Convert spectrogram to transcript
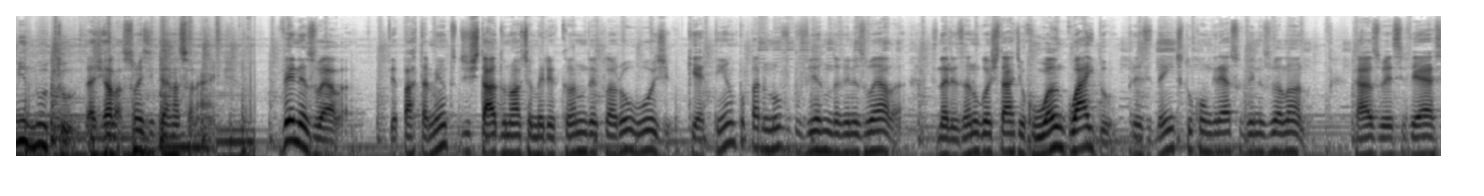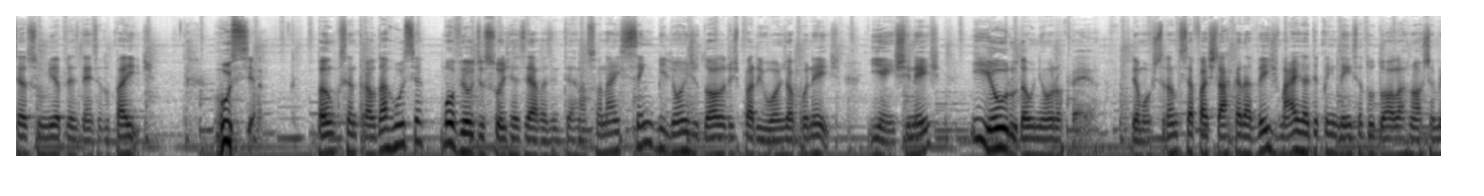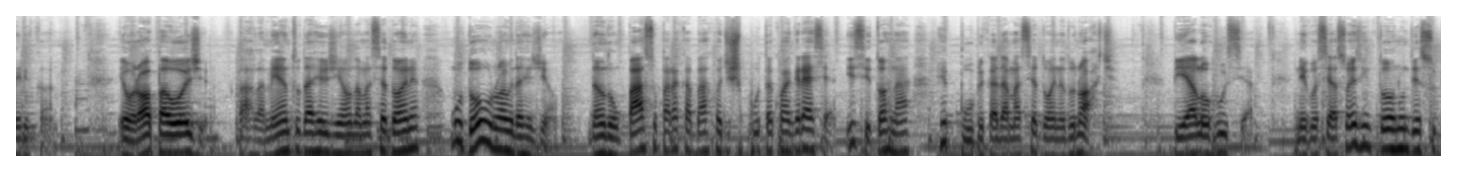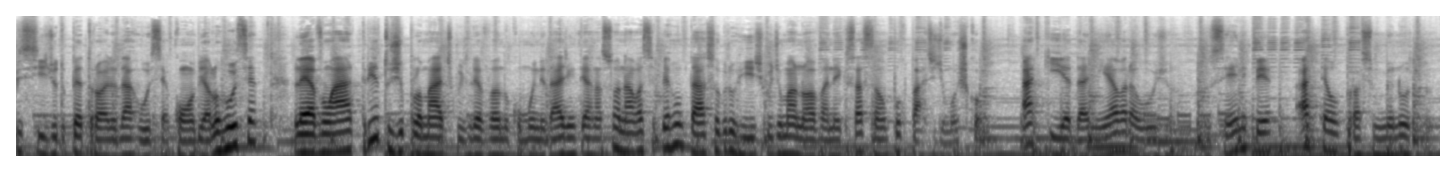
Minuto das Relações Internacionais. Venezuela. Departamento de Estado norte-americano declarou hoje que é tempo para o novo governo da Venezuela, sinalizando gostar de Juan Guaido, presidente do Congresso venezuelano, caso esse viesse a assumir a presidência do país. Rússia. Banco Central da Rússia moveu de suas reservas internacionais 100 bilhões de dólares para o yuan japonês, ien chinês e euro da União Europeia, demonstrando se afastar cada vez mais da dependência do dólar norte-americano. Europa hoje. Parlamento da região da Macedônia mudou o nome da região, dando um passo para acabar com a disputa com a Grécia e se tornar República da Macedônia do Norte. Bielorrússia. Negociações em torno de subsídio do petróleo da Rússia com a Bielorrússia levam a atritos diplomáticos, levando a comunidade internacional a se perguntar sobre o risco de uma nova anexação por parte de Moscou. Aqui é Daniel Araújo, do CNP. Até o próximo minuto.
